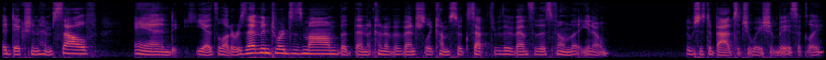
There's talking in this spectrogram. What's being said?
addiction himself, and he has a lot of resentment towards his mom. But then, kind of eventually comes to accept through the events of this film that you know it was just a bad situation, basically.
